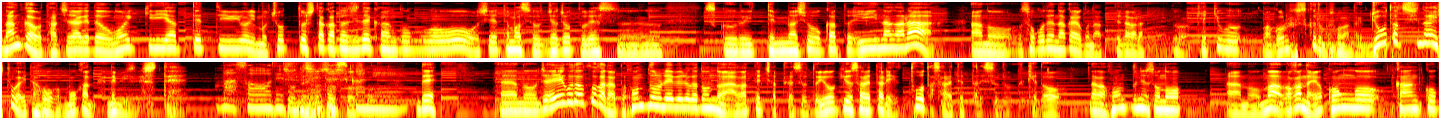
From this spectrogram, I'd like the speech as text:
何かを立ち上げて思いっきりやってっていうよりもちょっとした形で韓国語を教えてますよ。じゃあちょっとレッスンスクール行ってみましょうかと言いながらあのそこで仲良くなってだから結局、まあ、ゴルフスクールもそうなんだけど上達しない人がいた方が儲かんだよねビジネスって。まあそうですね確かに。であのじゃあ英語だとかだと本当のレベルがどんどん上がってっちゃったりすると要求されたり淘汰されてったりするけどだから本当にそのあのまあ分かんないよ今後韓国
